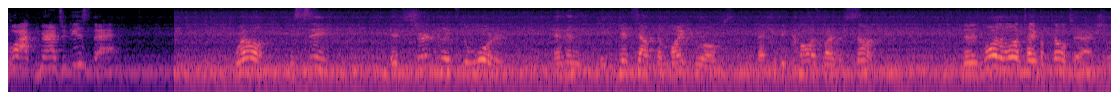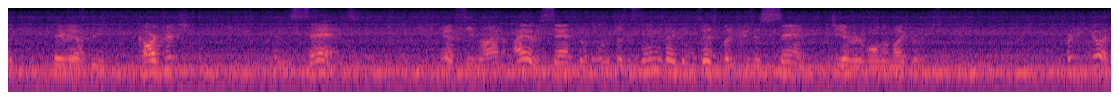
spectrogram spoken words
What kind of black magic is that? Well, you see, it circulates the water, and then it gets out the microbes that can be caused by the sun. There's more than one type of filter, actually. There is Yeah. the cartridge and the sand. Yeah, see, Ryan, I have a sand filter, which does the same exact thing as this, but it uses sand to get rid of all the microbes. Pretty good.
